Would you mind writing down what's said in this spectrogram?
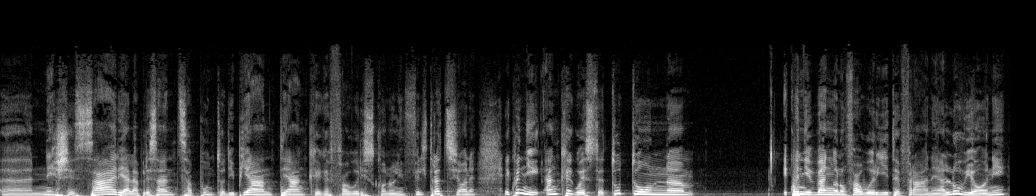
eh, necessaria la presenza appunto di piante anche che favoriscono l'infiltrazione. E quindi anche questo è tutto un e quindi vengono favorite frane e alluvioni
